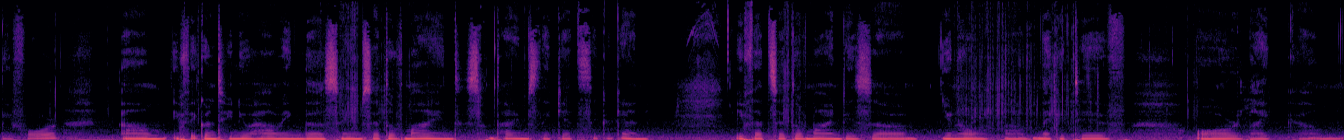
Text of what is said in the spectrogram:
before um, if they continue having the same set of mind sometimes they get sick again. If that set of mind is um, you know uh, negative or like um,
